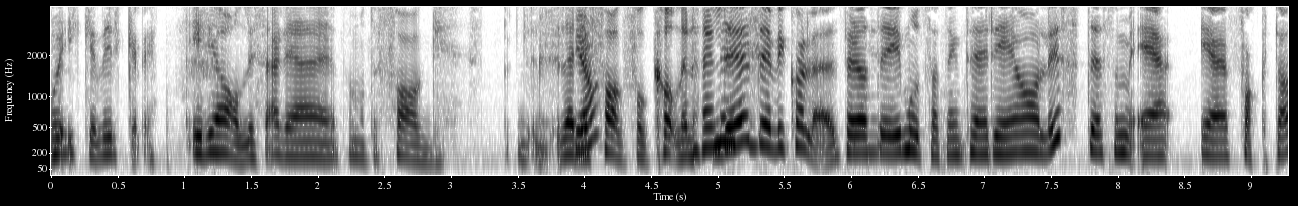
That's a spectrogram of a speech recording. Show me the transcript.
og ikke virkelig. Irrealis, er det på en måte fag... Det er det Ja. fagfolk kaller det, eller? Det er det vi kaller det. For at det I motsetning til realis, det som er, er fakta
